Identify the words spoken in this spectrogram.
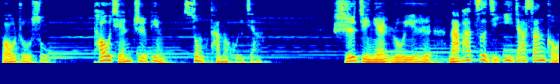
包住宿，掏钱治病，送他们回家。十几年如一日，哪怕自己一家三口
